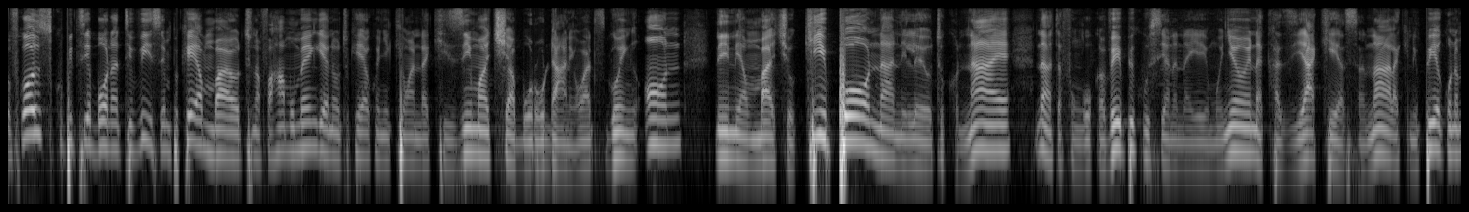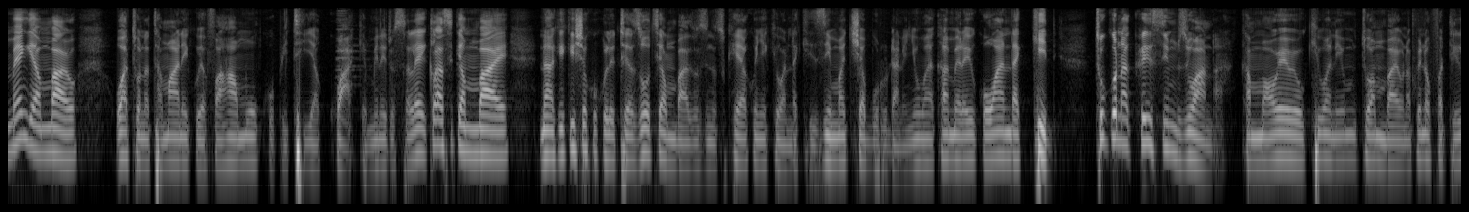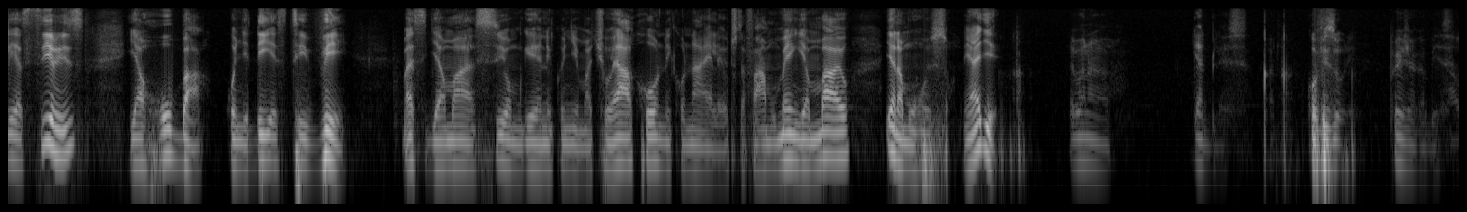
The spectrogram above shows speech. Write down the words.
Of course kupitia Bona TV sehemu pekee ambayo tunafahamu mengi yanayotokea kwenye kiwanda kizima cha burudani. What's going on, nini ambacho kipo, nani leo tuko naye na atafunguka vipi kuhusiana na yeye mwenyewe na kazi yake ya sanaa, lakini pia kuna mengi ambayo watu wanatamani kuyafahamu kupitia kwake. Mimi naitwa Saleh Classic ambaye nahakikisha kukuletea zote ambazo zinatokea kwenye kiwanda kizima cha burudani. Nyuma ya kamera yuko Wanda Kid. Tuko na Chris Mziwanda. Kama wewe ukiwa ni mtu ambaye unapenda kufuatilia series ya Huba kwenye DSTV, basi jamaa sio mgeni kwenye macho yako. Niko naye leo, tutafahamu mengi ambayo yanamuhusu. Ni aje? Eh, bwana, God bless. Kwa vizuri. Pressure kabisa.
